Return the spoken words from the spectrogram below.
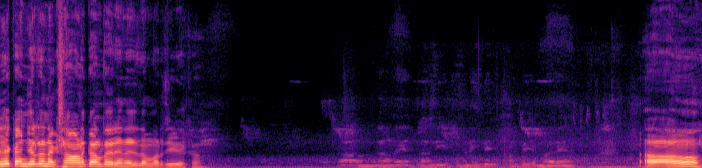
ਇਹ ਕੰਜਰ ਦਾ ਨੁਕਸਾਨ ਕਰਦੇ ਰਹਿੰਦੇ ਜਦੋਂ ਮਰਜ਼ੀ ਵੇਖੋ। ਆਹੋ।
